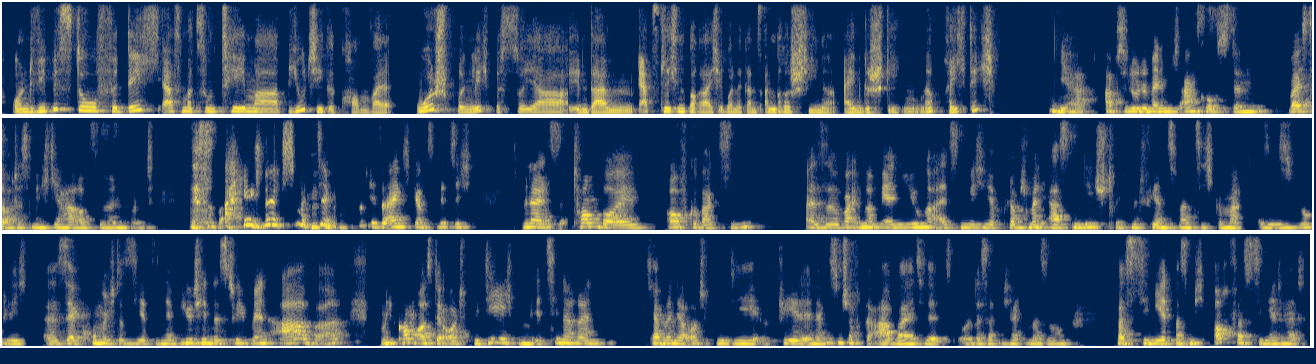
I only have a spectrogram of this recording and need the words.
Und wie bist du für dich erstmal zum Thema Beauty gekommen? Weil ursprünglich bist du ja in deinem ärztlichen Bereich über eine ganz andere Schiene eingestiegen, ne? Richtig? Ja, absolut. Und wenn du mich anguckst, dann weißt du auch, dass mir nicht die Haare führen. Und das ist eigentlich mit dem, das ist eigentlich ganz witzig. Ich bin als Tomboy aufgewachsen. Also war immer mehr ein Junge als ein Mädchen. Ich habe, glaube ich, meinen ersten Lidstrich mit 24 gemacht. Also es ist wirklich äh, sehr komisch, dass ich jetzt in der Beauty-Industrie bin. Aber ich komme aus der Orthopädie, ich bin Medizinerin. Ich habe in der Orthopädie viel in der Wissenschaft gearbeitet und das hat mich halt immer so fasziniert. Was mich auch fasziniert hat,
